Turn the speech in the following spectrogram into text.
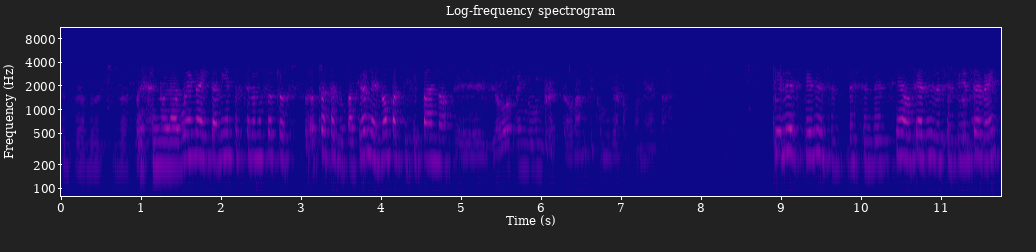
entrenando en el gimnasio. Pues enhorabuena y también pues tenemos otros otras agrupaciones, ¿no? Participando. Eh, yo tengo un restaurante de comida japonesa. ¿Tienes, ¿Tienes descendencia? O sea, ¿eres descendiente de...?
